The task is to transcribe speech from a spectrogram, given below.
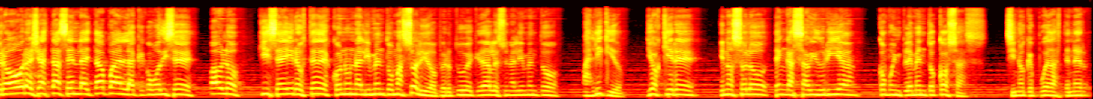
pero ahora ya estás en la etapa en la que, como dice Pablo, quise ir a ustedes con un alimento más sólido, pero tuve que darles un alimento más líquido. Dios quiere que no solo tengas sabiduría como implemento cosas, sino que puedas tener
